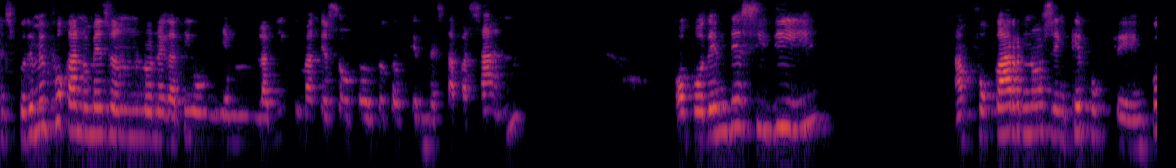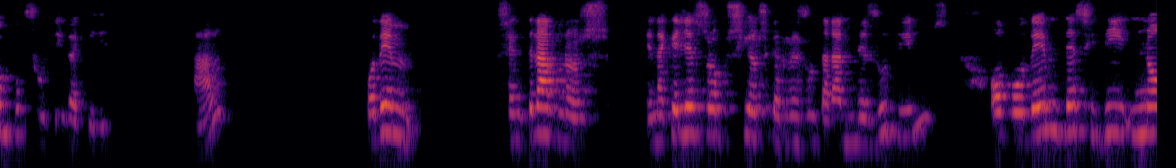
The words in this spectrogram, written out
Ens podem enfocar només en lo negatiu i en la víctima que sóc per tot el que m'està passant, o podem decidir enfocar-nos en què puc fer, en com puc sortir d'aquí. Podem centrar-nos en aquelles opcions que resultaran més útils o podem decidir no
